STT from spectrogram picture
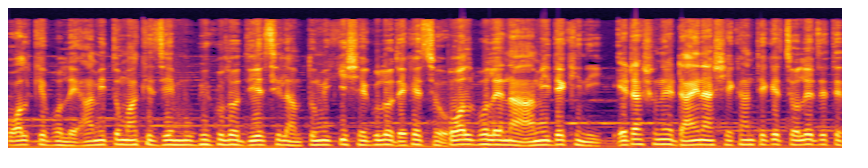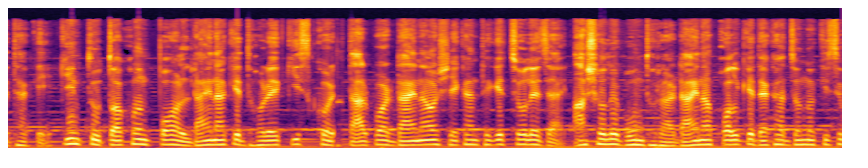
পলকে বলে, আমি তোমাকে যে মুভিগুলো দিয়েছিলাম, তুমি কি সেগুলো দেখেছ? পল বলে, না, আমি দেখিনি। এটা শুনে ডায়না সেখান থেকে চলে যেতে থাকে। কিন্তু তখন পল ডায়নাকে ধরে কিস করে তারপর ডায়নাও সেখান থেকে চলে যায়। আসলে বন্ধুরা, ডায়না পলকে দেখার জন্য কিছু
